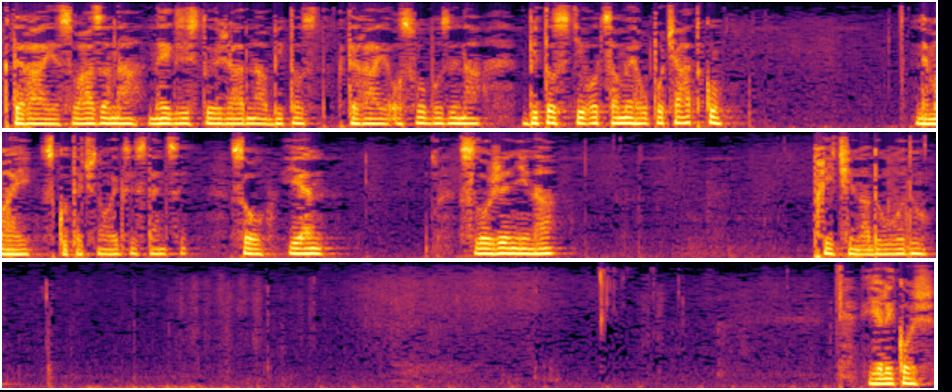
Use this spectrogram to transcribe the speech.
která je svázaná, neexistuje žádná bytost, která je osvobozená. Bytosti od samého počátku nemají skutečnou existenci jsou jen složenina příčina důvodu. Jelikož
